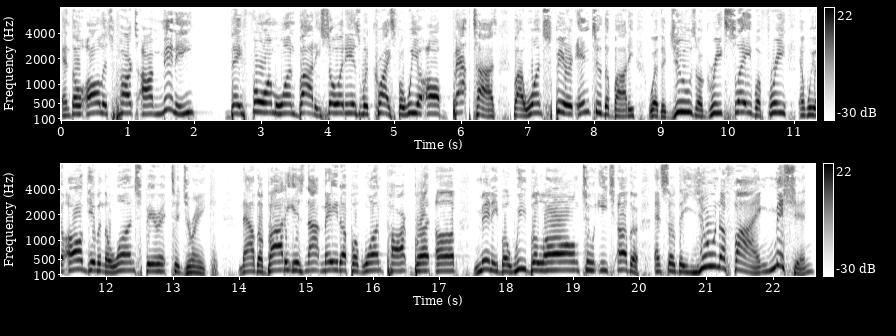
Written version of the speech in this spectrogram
And though all its parts are many, they form one body. So it is with Christ, for we are all baptized by one spirit into the body, whether Jews or Greeks, slave or free, and we are all given the one spirit to drink. Now the body is not made up of one part, but of many, but we belong to each other. And so the unifying mission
